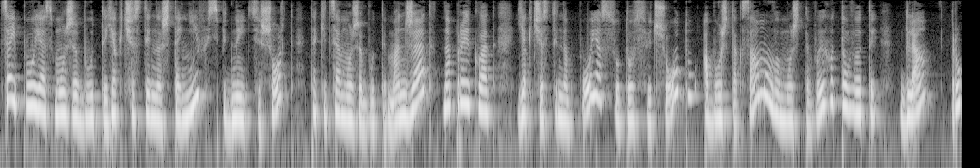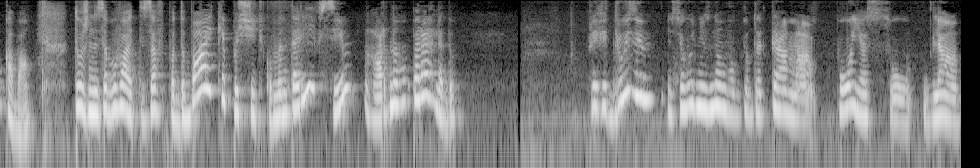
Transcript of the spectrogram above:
Цей пояс може бути як частина штанів, спідниці, шорт, так і це може бути манжет, наприклад, як частина поясу до світшоту, або ж так само ви можете виготовити для рукава. Tож не забувайте за вподобайки, пишіть коментарі. Всім гарного перегляду! Привіт, друзі! Сьогодні знову буде тема поясу для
